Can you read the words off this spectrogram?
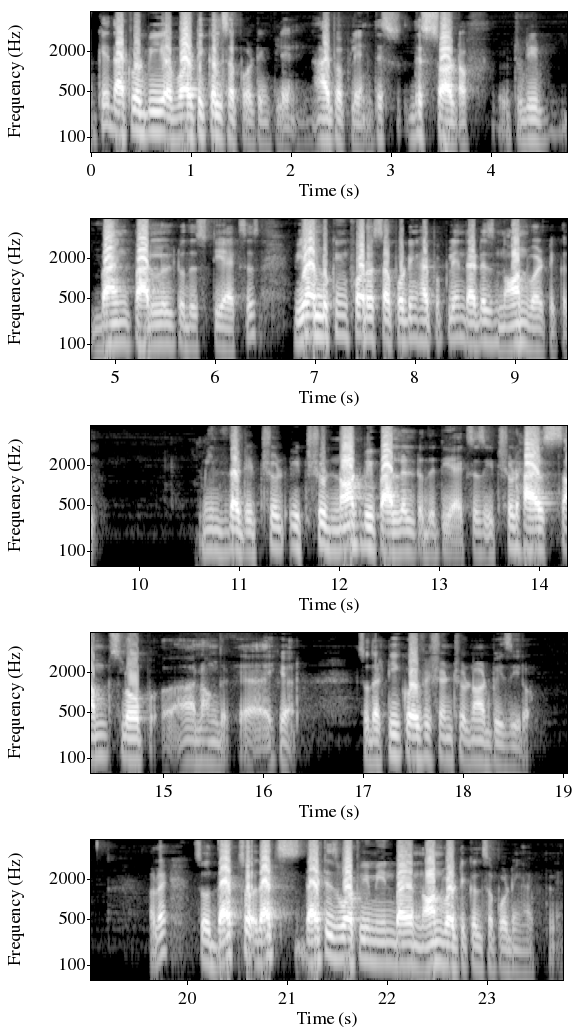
Okay, that would be a vertical supporting plane hyperplane. This this sort of to be bang parallel to this t axis. We are looking for a supporting hyperplane that is non-vertical means that it should it should not be parallel to the t axis it should have some slope uh, along the uh, here. So, the t coefficient should not be 0 alright. So, that so that is that is what we mean by a non vertical supporting hyperplane.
